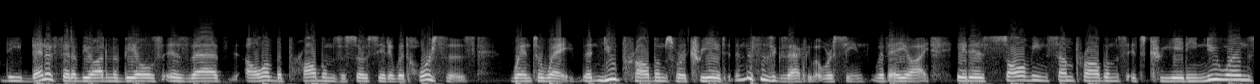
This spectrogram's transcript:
the benefit of the automobiles is that all of the problems associated with horses went away, that new problems were created. And this is exactly what we're seeing with AI. It is solving some problems, it's creating new ones,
